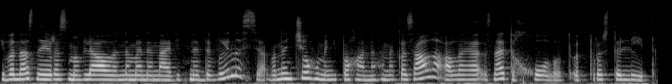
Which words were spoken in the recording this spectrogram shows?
і вона з нею розмовляла, на мене навіть не дивилася, вона нічого мені поганого не казала, але, знаєте, холод, от просто лід.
